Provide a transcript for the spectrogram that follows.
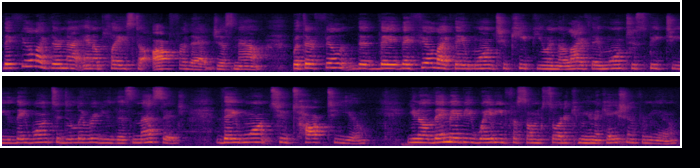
they feel like they're not in a place to offer that just now. But they feel that they, they feel like they want to keep you in their life. They want to speak to you. They want to deliver you this message. They want to talk to you. You know, they may be waiting for some sort of communication from you,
